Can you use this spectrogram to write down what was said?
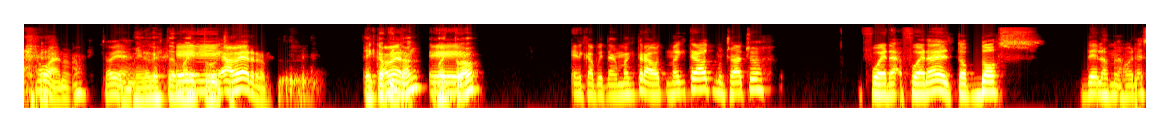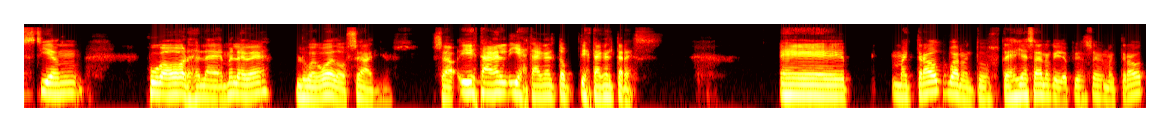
Ah, ah, bueno, está bien. imagino que este es Mike Eh, a ver, El ver, capitán, Mike eh, Trout, el capitán Mike Trout. Mike Trout, muchachos, fuera, fuera del top 2 de los mejores 100 jugadores de la MLB luego de 12 años. O sea, y está en el, y está en el top, y está en el 3. Eh, Mike Trout, bueno, entonces ustedes ya saben lo que yo pienso de Mike Trout,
